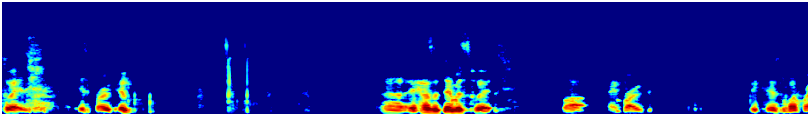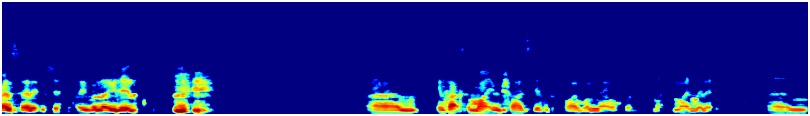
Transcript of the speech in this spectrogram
switch is broken. Uh, it has a dimmer switch, but it broke because my friend said it was just overloaded. um, in fact, I might even try to see if I can find one now, but than nine minutes. Um,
